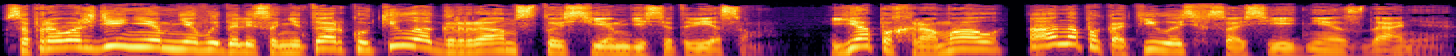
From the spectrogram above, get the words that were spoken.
В сопровождение мне выдали санитарку килограмм 170 весом. Я похромал, а она покатилась в соседнее здание.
